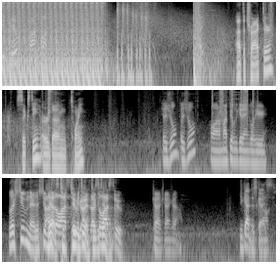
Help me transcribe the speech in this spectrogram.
Got two. Last one. At the tractor. 60 or um 20. Visual, visual. Hold on, I might be able to get angle here. there's two of them there. There's two. Of That's Yeah, the last two- two, 2v2, guys. That's the 2v2. last two. there. Okay, okay, okay. You got this, guys.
